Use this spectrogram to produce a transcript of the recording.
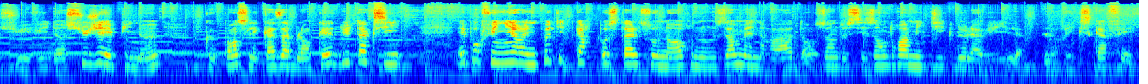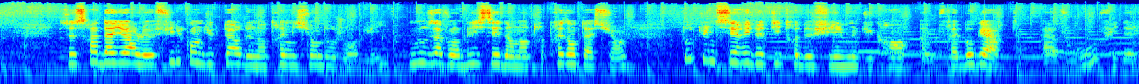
suivi d'un sujet épineux, que pensent les Casablancais du taxi. Et pour finir, une petite carte postale sonore nous amènera dans un de ces endroits mythiques de la ville, le Rix Café. Ce sera d'ailleurs le fil conducteur de notre émission d'aujourd'hui. Nous avons glissé dans notre présentation toute une série de titres de films du grand Humphrey Bogart. À vous, fidèles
